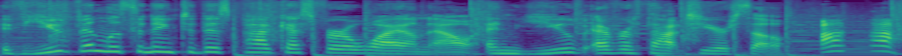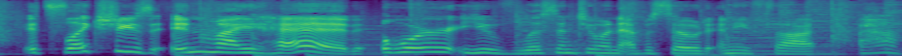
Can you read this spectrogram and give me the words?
If you've been listening to this podcast for a while now and you've ever thought to yourself, ah, it's like she's in my head, or you've listened to an episode and you've thought, ah,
